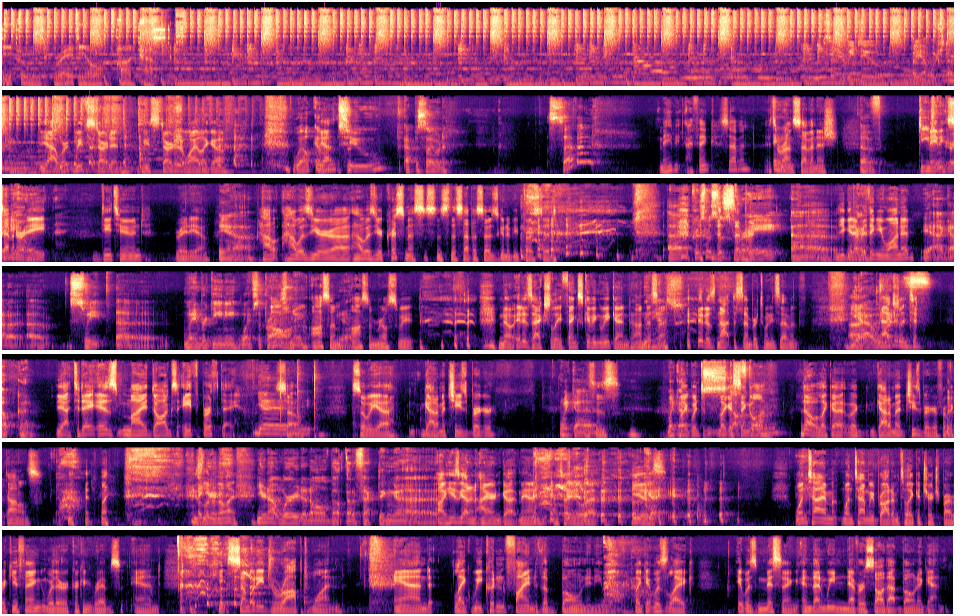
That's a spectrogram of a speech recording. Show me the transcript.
Detuned Radio Podcast. So should we do? Oh yeah, we're starting. Yeah, we're, we've started. We've started a while ago. Welcome Yeah, so- to episode seven Maybe I think seven. It's Eight. around seven ish. of Detuned Maybe seven or eight. Detuned radio. Yeah. How how was your uh, how was your Christmas since this episode is going to be posted? Uh, Christmas was great. Uh, you get my- everything you wanted? Yeah, I got a, a sweet uh, Lamborghini. Wife surprised Oh, me. awesome, awesome, real sweet. no, it is actually Thanksgiving weekend on this Yes. end. it is not December twenty seventh. Yeah, we actually, have- to, Oh, go ahead. Yeah, today is my dog's eighth birthday. Yay! So, so we uh, got him a cheeseburger. like a This is like a like went to, like a single. one? No, like a, a got him a cheeseburger from McDonald's. Wow. like he's And living you're- the life. You're not worried at all about that affecting. Uh, Oh, he's got an iron gut, man. I tell you what, he is. One time, one time we brought him to like a church barbecue thing where they were cooking ribs, and he, somebody dropped one, and like we couldn't find the bone anywhere. Like it was like it was missing, and then we never saw that bone again.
